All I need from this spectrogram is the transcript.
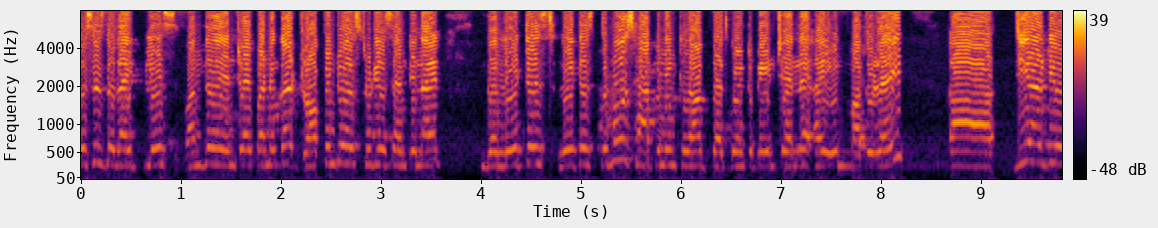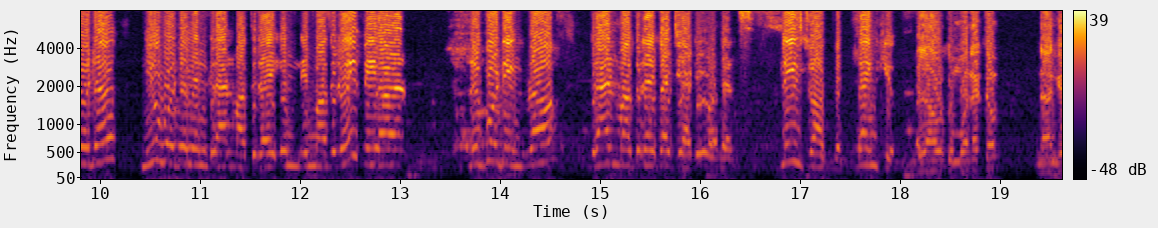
this is the right place வந்து என்ஜாய் பண்ணுங்க drop in to studio seventy nine the latest latest the most happening club that's going to be in Chennai in Madurai ஜிஆர்டியோட new hotel in grand Madurai in in Madurai we are reporting from from Grand Madurai by GRD Hotels. Please drop it. Thank you. எல்லாருக்கும் வணக்கம் நாங்க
